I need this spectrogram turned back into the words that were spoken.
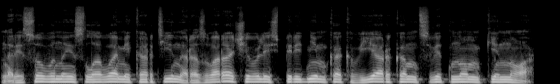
Нарисованные словами картины разворачивались перед ним, как в ярком цветном кино.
